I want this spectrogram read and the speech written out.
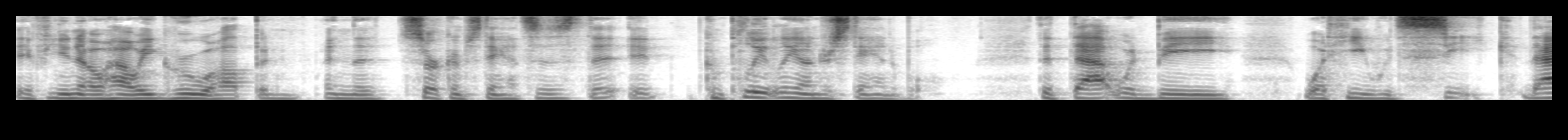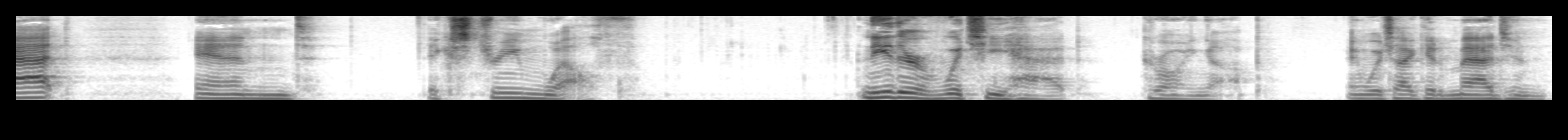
if you know how he grew up and, and the circumstances, that it completely understandable that that would be what he would seek. That and extreme wealth neither of which he had growing up, and which I could imagine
